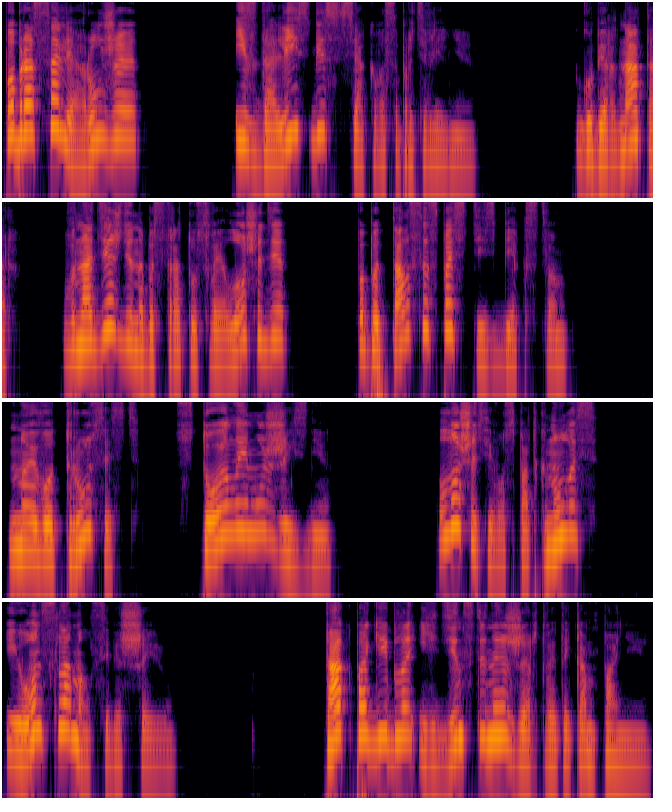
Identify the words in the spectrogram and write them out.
побросали оружие и сдались без всякого сопротивления. Губернатор, в надежде на быстроту своей лошади, попытался спастись бегством. Но его трусость стоила ему жизни. Лошадь его споткнулась, и он сломал себе шею. Так погибла единственная жертва этой кампании.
